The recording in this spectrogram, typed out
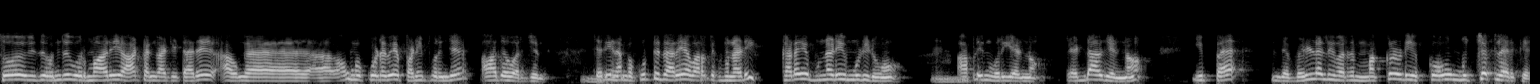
ஸோ இது வந்து ஒரு மாதிரி ஆட்டம் காட்டிட்டாரு. அவங்க அவங்க கூடவே பணிபுரிஞ்ச ஆதவ் அர்ஜுன். சரி நம்ம கூட்டு நிறைய வரதுக்கு முன்னாடி கடையை முன்னாடியே மூடிடுவோம். அப்படின்னு ஒரு எண்ணம். ரெண்டாவது எண்ணம் இப்ப இந்த வெள்ளலி வர்றது மக்களுடைய கோவம் உச்சத்துல இருக்கு.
